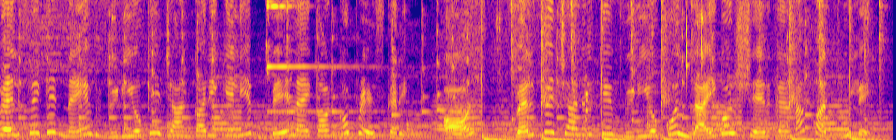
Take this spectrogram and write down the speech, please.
वेलफेयर के नए वीडियो के जानकारी के लिए बेल आइकॉन को प्रेस करें। और वेलफेयर चैनल के वीडियो को लाइक और शेयर करना मत भूलें।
